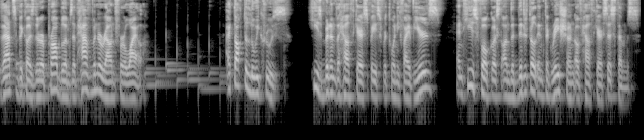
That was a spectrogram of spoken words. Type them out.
That's because there are problems that have been around for a while. I talked to Louie Cruz. He's been in the healthcare space for 25 years, and he's focused on the digital integration of healthcare systems.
